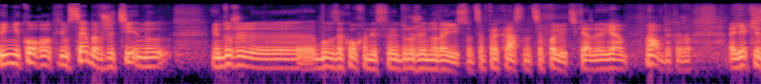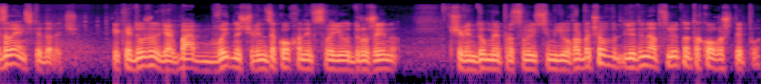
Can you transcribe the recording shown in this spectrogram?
Він нікого, окрім себе, в житті ну він дуже е, був закоханий в свою дружину Раїсу. Це прекрасно, це по-людськи. Але я правда кажу, як і Зеленський, до речі, який дуже як видно, що він закоханий в свою дружину. Що він думає про свою сім'ю. Горбачов людина абсолютно такого ж типу.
